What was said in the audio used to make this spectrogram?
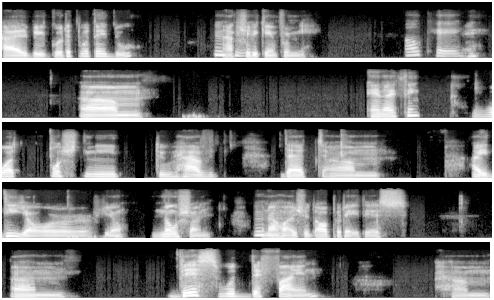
I'll be good at what I do Mhm. actually came from me. Okay. Um, and I think what pushed me to have that um, idea or you know notion on how Mhm. I should operate is um, this would define um,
